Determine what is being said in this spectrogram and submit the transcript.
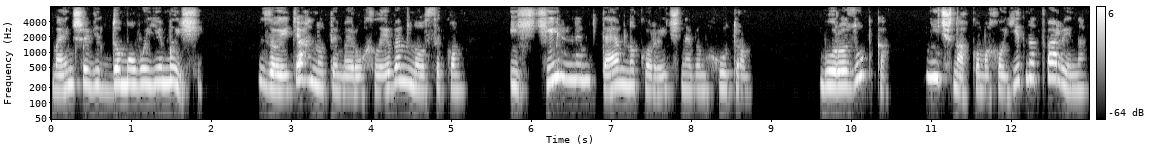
менше від домової миші, з витягнутими рухливим носиком і щільним темно-коричневим хутром. Бурозубка нічна комахоїдна тварина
